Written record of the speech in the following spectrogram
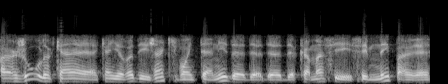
un jour, là, quand, quand il y aura des gens qui vont être tannés de, de, de, de comment c'est mené par, euh,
